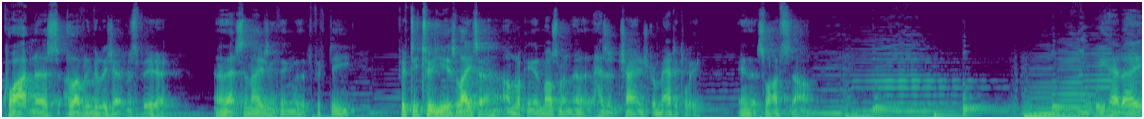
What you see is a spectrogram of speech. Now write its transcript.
quietness, a lovely village atmosphere. And that's the amazing thing with 50, 52 years later, I'm looking at Mosman and it hasn't changed dramatically in its lifestyle. Had a,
